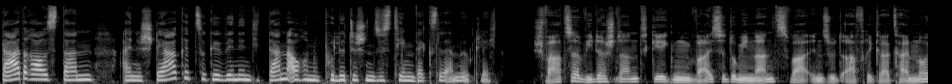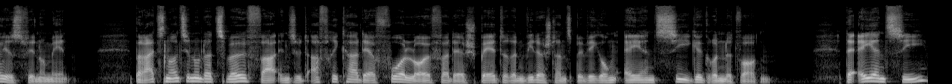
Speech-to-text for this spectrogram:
daraus dann eine Stärke zu gewinnen, die dann auch einen politischen Systemwechsel ermöglicht. Schwarzer Widerstand gegen weiße Dominanz war in Südafrika kein neues Phänomen. Bereits 1912 war in Südafrika der Vorläufer der späteren Widerstandsbewegung ANC gegründet worden. Der ANC,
